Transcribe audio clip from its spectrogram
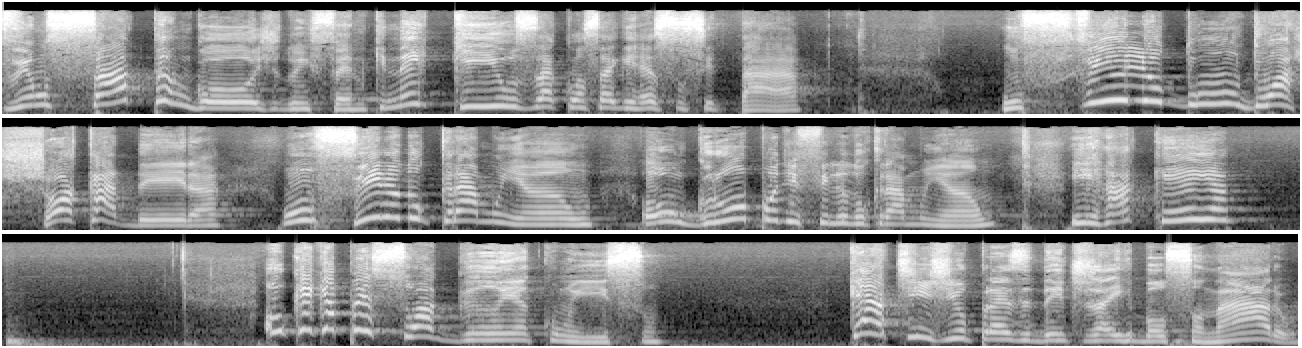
Vem um satangôs do inferno que nem Kilza consegue ressuscitar. Um filho de, um, de uma chocadeira, um filho do cramunhão, ou um grupo de filho do cramunhão, e hackeia. O que, que a pessoa ganha com isso? Quer atingir o presidente Jair Bolsonaro?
